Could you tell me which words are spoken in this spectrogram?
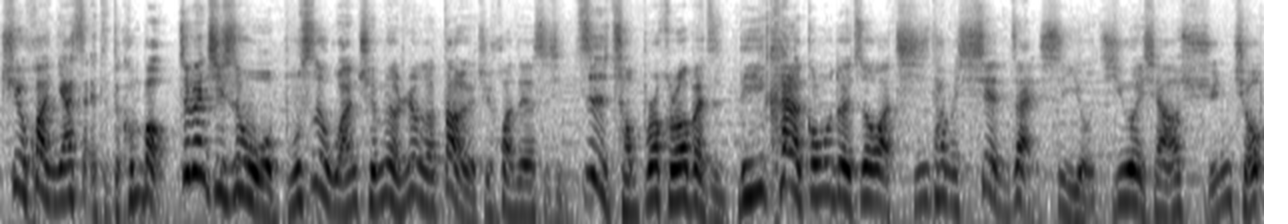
去换 Yas at the Combo。这边其实我不是完全没有任何道理去换这件事情。自从 Brook Roberts 离开了公路队之后啊，其实他们现在是有机会想要寻求。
